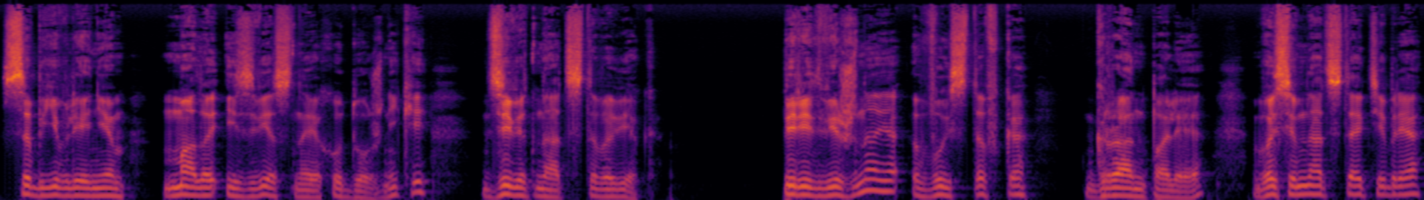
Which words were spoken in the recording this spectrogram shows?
с объявлением «Малоизвестные художники XIX века». Передвижная выставка «Гран-Пале» 18 октября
